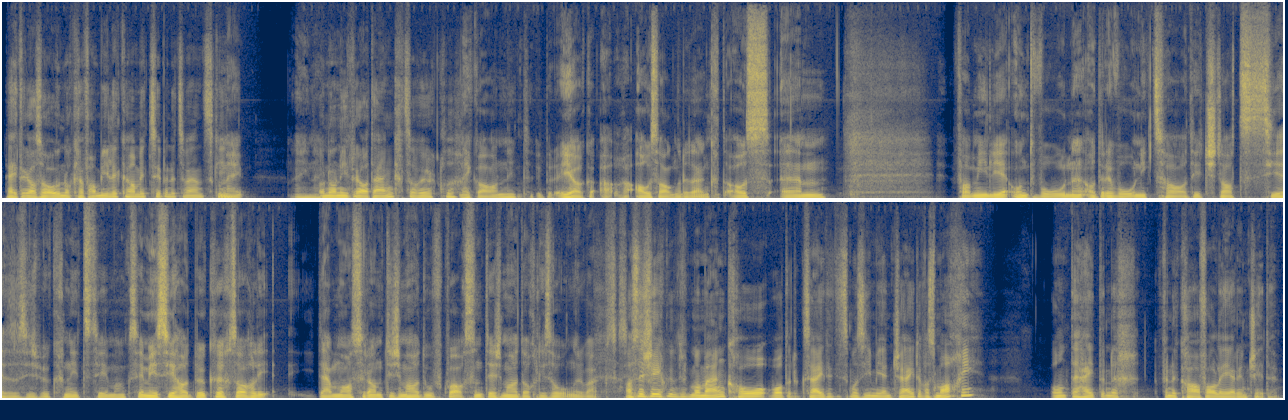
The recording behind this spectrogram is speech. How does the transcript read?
Hat er also auch noch keine Familie gehabt mit 27? Nein, nein, nein. Und noch nicht daran gedacht, so wirklich? Nein, gar nicht. Über, ja, g- alles andere denkt, als ähm, Familie und Wohnen oder eine Wohnung zu haben, in die Stadt zu ziehen, das ist wirklich nicht das Thema gewesen. Wir sind halt wirklich so ein bisschen, in diesem Wasseramt ist man halt aufgewachsen und da ist man halt auch ein bisschen so unterwegs gewesen. Also es ist irgendein Moment gekommen, wo er gesagt hat, jetzt muss ich mich entscheiden, was mache ich? Und dann hat er für eine KV-Lehre entschieden.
